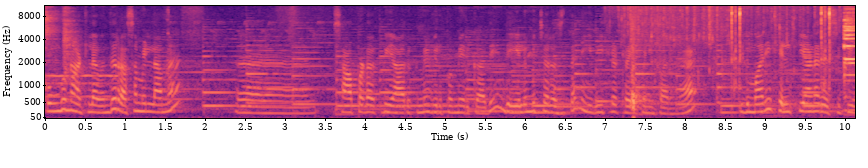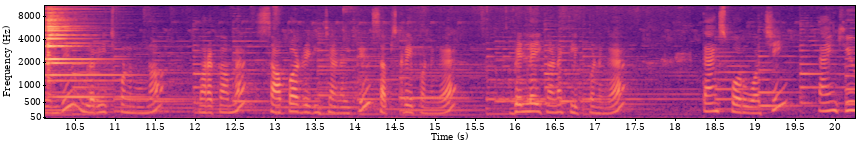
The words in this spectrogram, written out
கொங்கு நாட்டில் வந்து ரசம் இல்லாமல் சாப்பிட்றதுக்கு யாருக்குமே விருப்பமே இருக்காது. இந்த எலுமிச்சை ரசத்தை நீங்கள் வீட்டில் ட்ரை பண்ணி பாருங்கள் இது மாதிரி ஹெல்த்தியான ரெசிபி வந்து உங்களை ரீச் பண்ணணுன்னா மறக்காமல் சாப்பாடு ரெடி சேனலுக்கு சப்ஸ்கிரைப் பண்ணுங்கள் பெல் ஐக்கானை கிளிக் பண்ணுங்கள் தேங்க்ஸ் ஃபார் வாட்சிங் தேங்க்யூ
